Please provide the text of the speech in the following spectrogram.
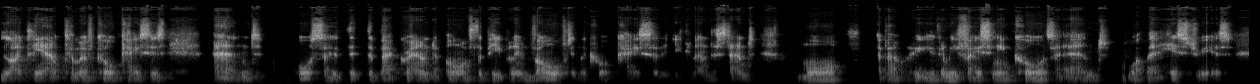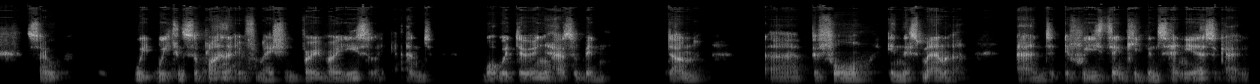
likely outcome of court cases and also the, the, background of the people involved in the court case so that you can understand more about who you're going to be facing in court and what their history is. So we, we can supply that information very, very easily. And what we're doing hasn't been done uh, before in this manner. And if we think even 10 years ago,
